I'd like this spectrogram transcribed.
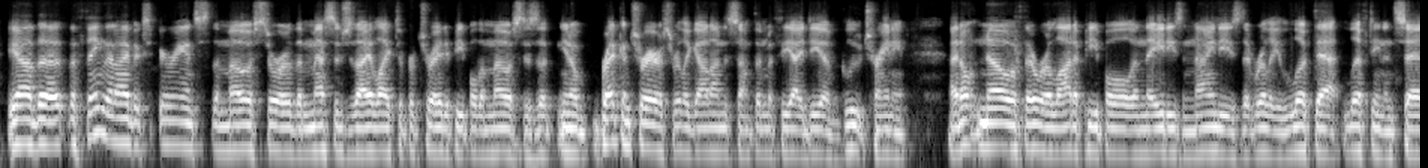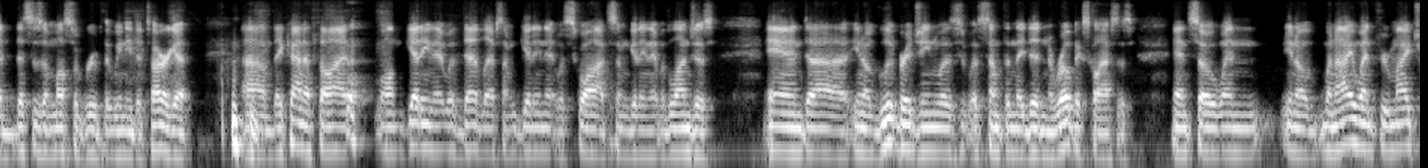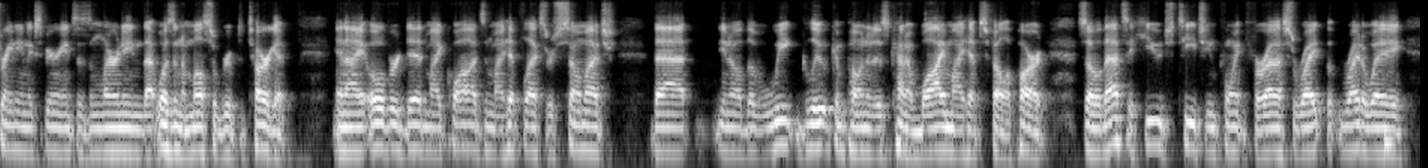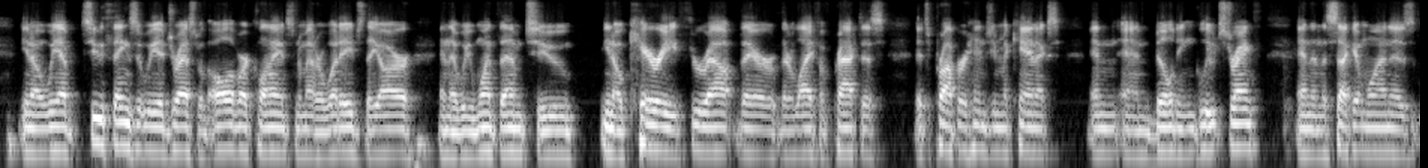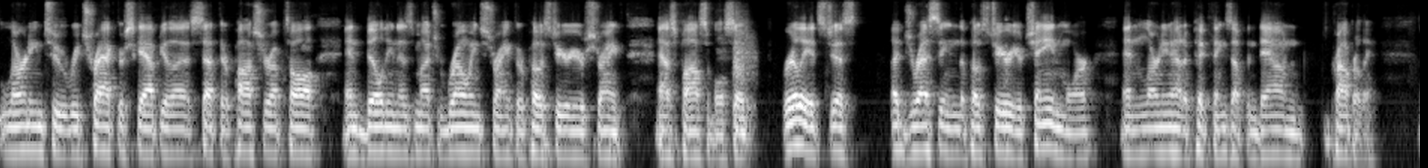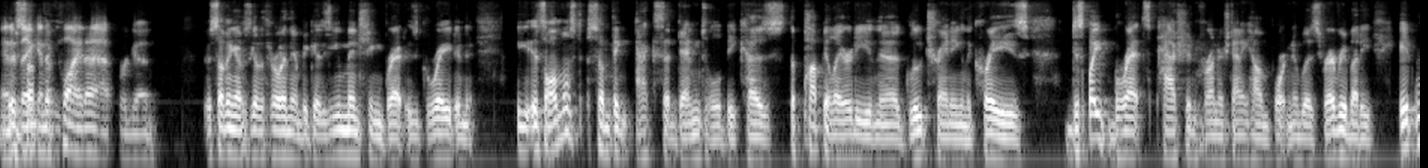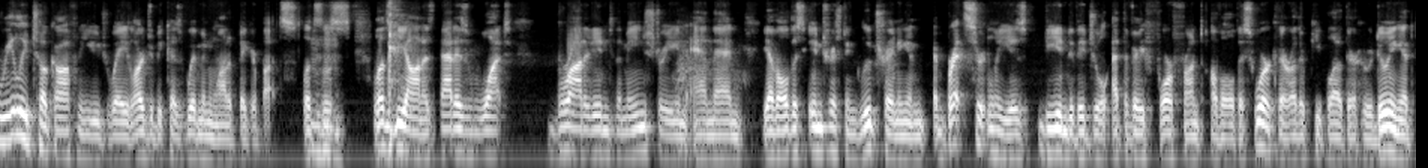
Yeah, the the thing that I've experienced the most, or the message that I like to portray to people the most, is that you know Bret Contreras really got onto something with the idea of glute training. I don't know if there were a lot of people in the 80s and 90s that really looked at lifting and said, "This is a muscle group that we need to target." Um, they kind of thought, "Well, I'm getting it with deadlifts, I'm getting it with squats, I'm getting it with lunges," and uh, you know, glute bridging was was something they did in aerobics classes. And so when you know when I went through my training experiences and learning, that wasn't a muscle group to target, and I overdid my quads and my hip flexors so much that you know the weak glute component is kind of why my hips fell apart. So that's a huge teaching point for us right right away. You know we have two things that we address with all of our clients, no matter what age they are, and that we want them to you know carry throughout their their life of practice. It's proper hinging mechanics and and building glute strength. And then the second one is learning to retract their scapula, set their posture up tall, and building as much rowing strength or posterior strength as possible. So really, it's just addressing the posterior chain more and learning how to pick things up and down properly. And There's if they can apply that, we're good. There's something I was going to throw in there because you mentioning Bret is great, and it's almost something accidental because the popularity in the glute training and the craze, despite Bret's passion for understanding how important it was for everybody, it really took off in a huge way, largely because women wanted bigger butts. Let's Mhm. let's, let's be honest, that is what brought it into the mainstream and then you have all this interest in glute training and Bret certainly is the individual at the very forefront of all this work. There are other people out there who are doing it.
